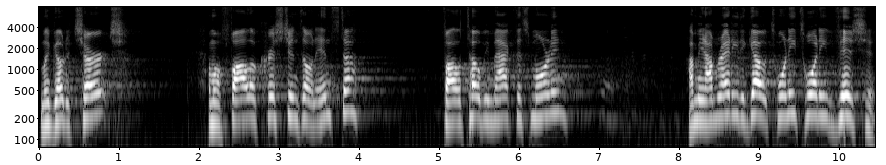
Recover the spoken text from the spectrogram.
I'm going to go to church. I'm going to follow Christians on Insta. Follow TobyMac this morning. I mean, I'm ready to go. 2020 vision.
